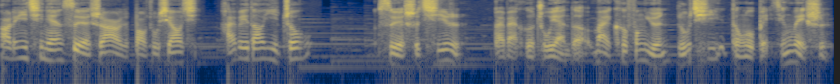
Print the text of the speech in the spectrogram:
二零一七年四月十二日爆出消息，还未到一周，四月十七日。白百合主演的《外科风云》如期登陆北京卫视、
